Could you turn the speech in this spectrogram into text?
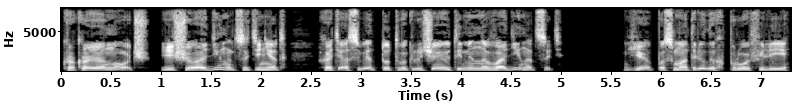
«Какая ночь? Еще одиннадцати нет, хотя свет тут выключают именно в одиннадцать». Я посмотрел их профили,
